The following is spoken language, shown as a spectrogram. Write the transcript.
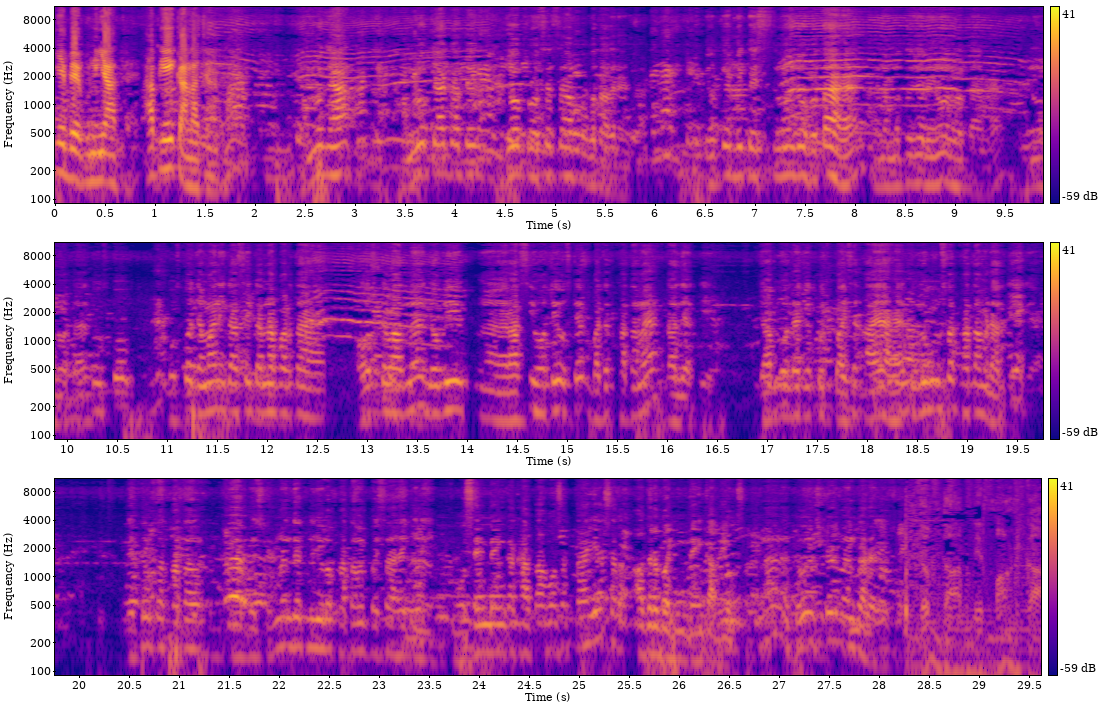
ये बेबुनियाद है। आप यही कहना चाह रहे हैं हम लोग यहाँ हम लोग क्या करते हैं जो प्रोसेस है आपको बता दे रहे हैं। क्योंकि अभी कैसे लोन जो होता है मतलब जो रिन्यूअल होता है रिन्यूअल होता है तो उसको उसको जमा निकासी करना पड़ता है। और उसके बाद में जो भी राशि होती है उसके बचत खाता में डाल जाती है। जब बोले कि कुछ पैसा आया है तो लोग उसका खाता में डाल दिया गया। है देखिए उसका खाता स्टेटमेंट देख लीजिए लोग खाता में पैसा है कि नहीं। वो सेम बैंक का खाता हो सकता है या सर अदर बैंक का भी हो सकता है? ना ना जो स्टेट बैंक का रहेगा। दमदार निर्माण का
